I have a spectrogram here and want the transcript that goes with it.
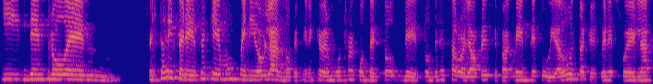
Y dentro de estas diferencias que hemos venido hablando, que tienen que ver mucho en el contexto de donde es desarrollado principalmente tu vida adulta, que es Venezuela,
